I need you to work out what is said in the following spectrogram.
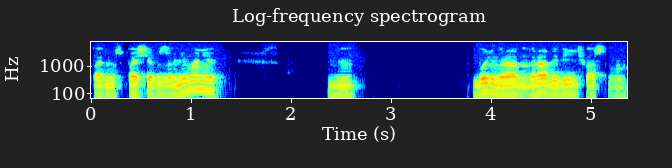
Поэтому спасибо за внимание. Будем рады видеть вас снова.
